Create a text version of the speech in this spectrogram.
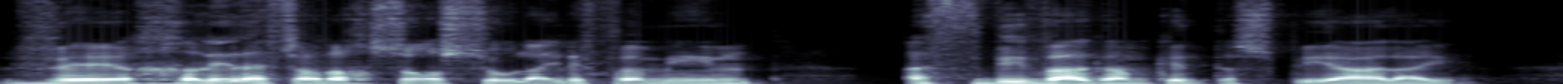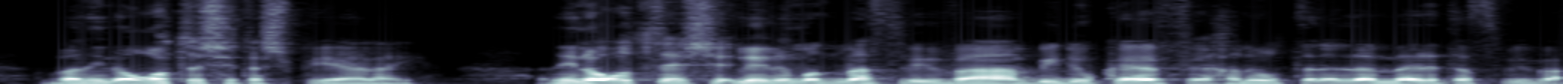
וחלילה אפשר לחשוב שאולי לפעמים הסביבה גם כן תשפיע עליי, ואני לא רוצה שתשפיע עליי. אני לא רוצה ללמוד מהסביבה, בדיוק ההפך, אני רוצה ללמד את הסביבה.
